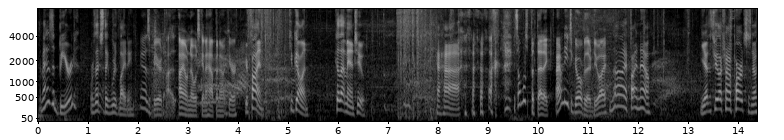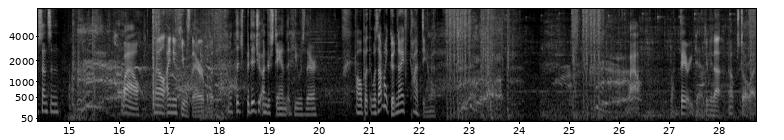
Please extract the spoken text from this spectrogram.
The man has a beard, or is that just like weird lighting? he has a beard. I, I don't know what's gonna happen out here. You're fine. Keep going. Kill that man too. Haha. It's almost pathetic. I don't need to go over there, do I? No, I'm fine now. You have the three electronic parts. There's no sense in. Wow. Well, I knew he was there, but Well, did you- but did you understand that he was there? oh, but was that my good knife? God damn it! Very dead. Give me that. Oh, still alive.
